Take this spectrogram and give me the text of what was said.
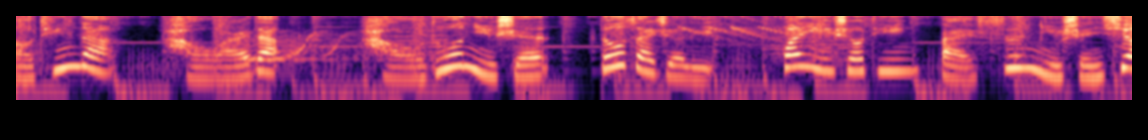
好听的、好玩的，好多女神都在这里，欢迎收听《百思女神秀》。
